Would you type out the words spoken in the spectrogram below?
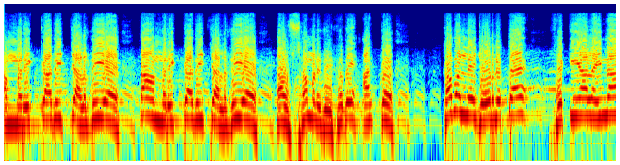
ਅਮਰੀਕਾ ਦੀ ਚੱਲਦੀ ਹੈ, ਤਾਂ ਅਮਰੀਕਾ ਦੀ ਚੱਲਦੀ ਹੈ। ਆਹ ਸਾਹਮਣੇ ਦੇਖਦੇ ਅੰਕ ਕਮਲ ਨੇ ਜੋੜ ਦਿੱਤਾ ਫਿੱਕੀਆਂ ਲਾਈਨਾਂ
